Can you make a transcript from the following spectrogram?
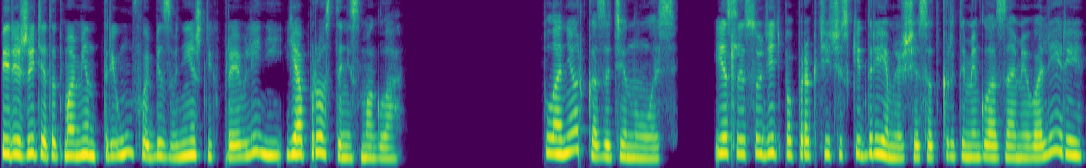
пережить этот момент триумфа без внешних проявлений я просто не смогла. Планерка затянулась. Если судить по практически дремлющей с открытыми глазами Валерии,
